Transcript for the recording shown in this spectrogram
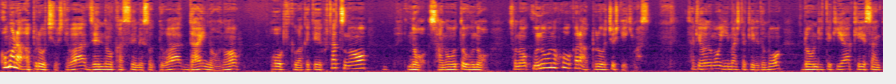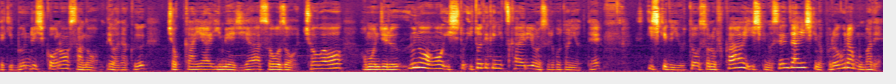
主なアプローチとしては、全脳活性メソッドは大脳の大きく分けて2つの脳、左脳と右脳、その右脳の方からアプローチをしていきます。先ほども言いましたけれども、論理的や計算的分離思考の左脳ではなく、直感やイメージや想像、調和を重んじる右脳を意図的に使えるようにすることによって、意識で言うと、その深い意識の潜在意識のプログラムまで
